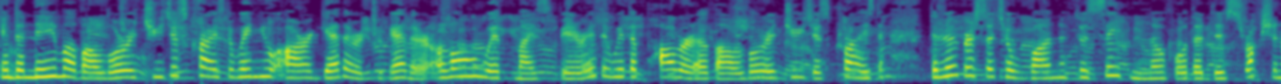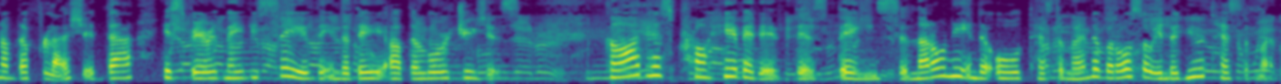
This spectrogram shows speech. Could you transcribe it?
In the name of our Lord Jesus Christ, when you are gathered together along with my spirit, with the power of our Lord Jesus Christ, deliver such a one to Satan for the destruction of the flesh, that his spirit may be saved in the day of the Lord Jesus. God has prohibited these things not only in the Old Testament but also in the New Testament.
